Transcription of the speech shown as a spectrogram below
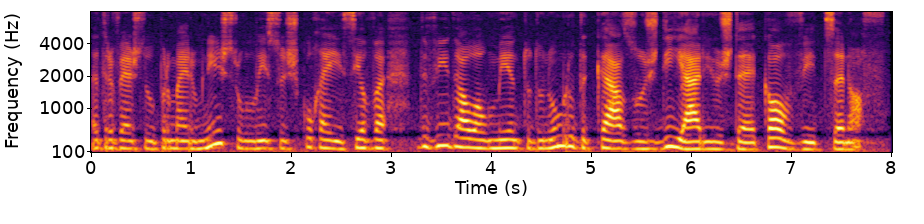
através do primeiro-ministro Ulisses Correia e Silva devido ao aumento do número de casos diários da Covid-19.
